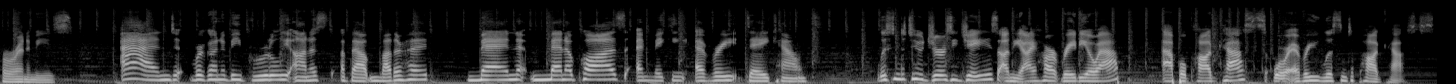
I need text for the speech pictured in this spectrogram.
frenemies. And we're going to be brutally honest about motherhood, men, menopause, and making every day count. Listen to Two Jersey Jays on the iHeartRadio app, Apple Podcasts, or wherever you listen to podcasts.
